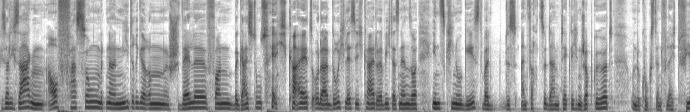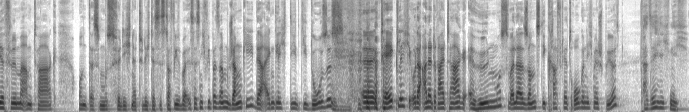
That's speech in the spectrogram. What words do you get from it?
wie soll ich sagen, Auffassung, mit einer niedrigeren Schwelle von Begeisterungsfähigkeit oder Durchlässigkeit oder wie ich das nennen soll, ins Kino gehst, weil das einfach zu deinem täglichen Job gehört und du guckst dann vielleicht vier Filme am Tag und das muss für dich natürlich, das ist doch wie bei, ist das nicht wie bei so einem Junkie, der eigentlich die, die Dosis äh, täglich oder alle drei Tage erhöhen muss, weil er sonst die Kraft der Droge nicht mehr spürt? Tatsächlich nicht.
